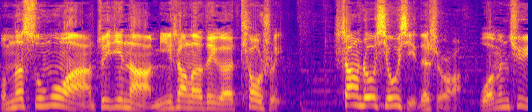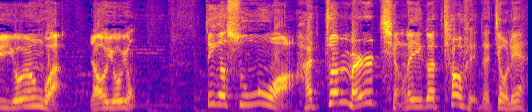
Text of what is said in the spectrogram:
我们的苏木啊，最近呢迷上了这个跳水。上周休息的时候，我们去游泳馆，然后游泳。这个苏木啊，还专门请了一个跳水的教练，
